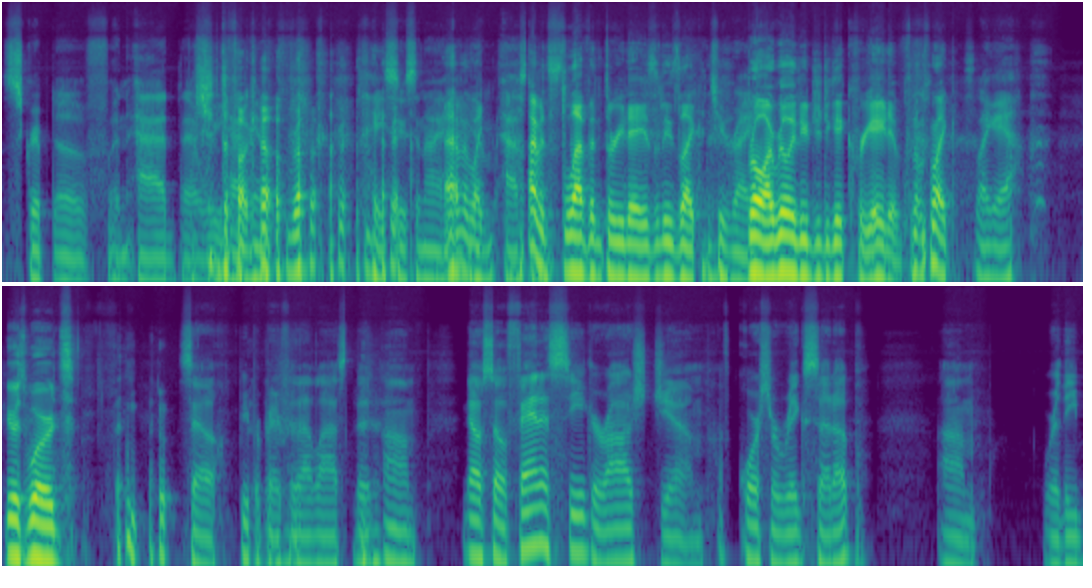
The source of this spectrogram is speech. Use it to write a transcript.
script of an ad that we Shut the had fuck him, up, bro. Jesus and I, I haven't like asked I haven't slept in three days, and he's like, to write. "Bro, I really need you to get creative." And I'm like, It's like, yeah. "Here's words." So be prepared for that last bit. Um, no, so fantasy garage gym, of course, a rig setup, um, where the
